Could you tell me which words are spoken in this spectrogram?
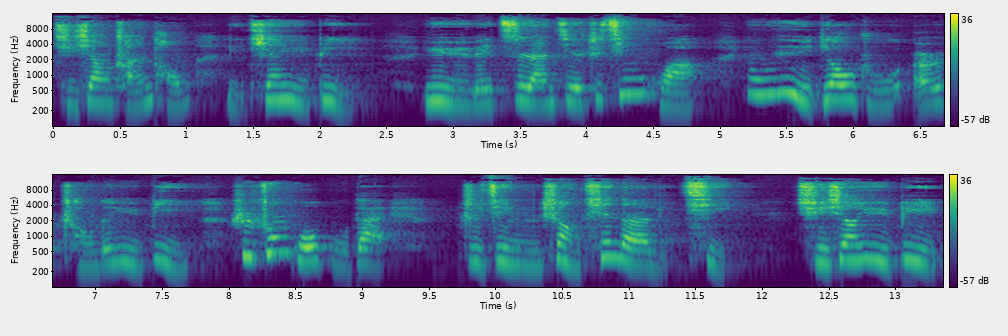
取向传统李天玉璧。玉为自然界之精华，用玉雕琢而成的玉璧是中国古代致敬上天的礼器。取向玉璧，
